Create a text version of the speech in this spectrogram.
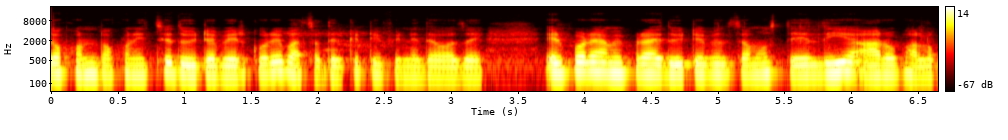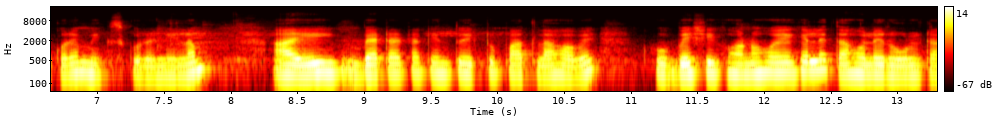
যখন তখন ইচ্ছে দুইটা বের করে বাচ্চাদেরকে টিফিনে দেওয়া যায়। এরপরে আমি প্রায় দুই টেবিল চামচ তেল দিয়ে আরও ভালো করে মিক্স করে নিলাম। আর এই ব্যাটারটা কিন্তু একটু পাতলা হবে খুব বেশি ঘন হয়ে গেলে তাহলে রোলটা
